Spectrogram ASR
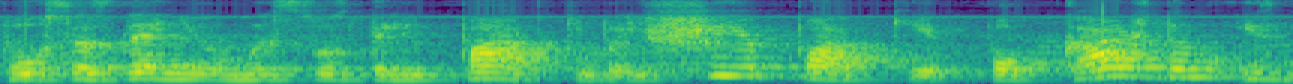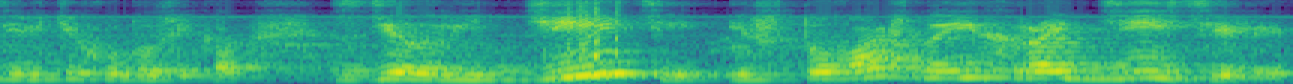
по созданию мы создали папки, большие папки по каждому из девяти художников. Сделали дети и, что важно, их родители.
